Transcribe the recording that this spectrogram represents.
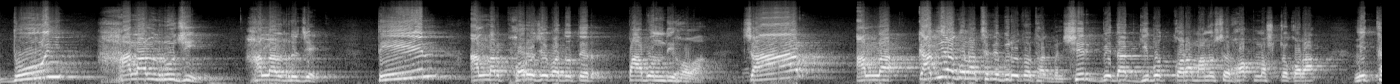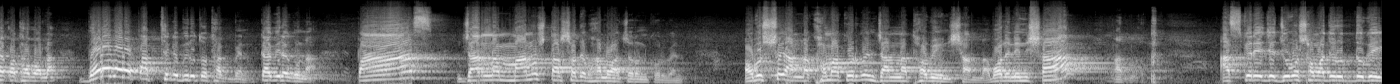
দুই, হালাল রুজি, হালাল রিজেক। তিন, আল্লাহর ফরজ এবাদতের পাবন্দি হওয়া। চার, আল্লাহ কাবিরা গোনা থেকে বিরত থাকবেন। শিরক, বেদাত, গিবত করা, মানুষের হক নষ্ট করা, মিথ্যা কথা বলা, বড় বড় পাপ থেকে বিরত থাকবেন কাবিরা গোনা পাঁচ, যার নাম মানুষ, তার সাথে ভালো আচরণ করবেন। অবশ্যই আল্লাহ ক্ষমা করবেন জান্নাত হবে ইনশাআল্লাহ। বলেন ইনশা আল্লাহ। আজকের এই যে যুব সমাজের উদ্যোগেই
